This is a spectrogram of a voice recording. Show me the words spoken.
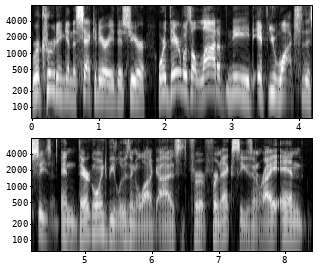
recruiting in the secondary this year, where there was a lot of need if you watched this season. And they're going to be losing a lot of guys for, for next season, right? And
